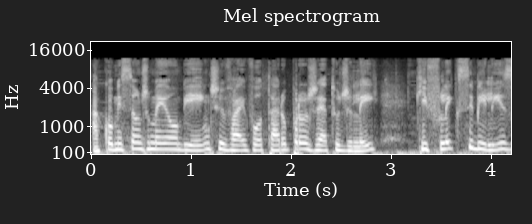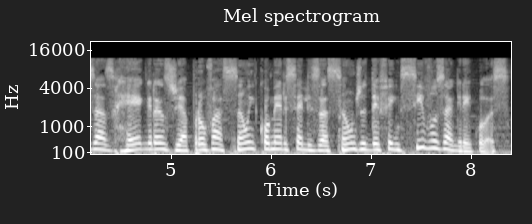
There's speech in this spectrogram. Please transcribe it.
a Comissão de Meio Ambiente vai votar o projeto de lei que flexibiliza as regras de aprovação e comercialização de defensivos agrícolas.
